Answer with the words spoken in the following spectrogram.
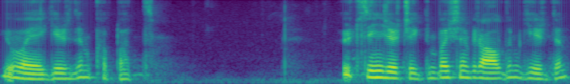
Yuvaya girdim, kapattım. 3 zincir çektim. Başına bir aldım, girdim.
